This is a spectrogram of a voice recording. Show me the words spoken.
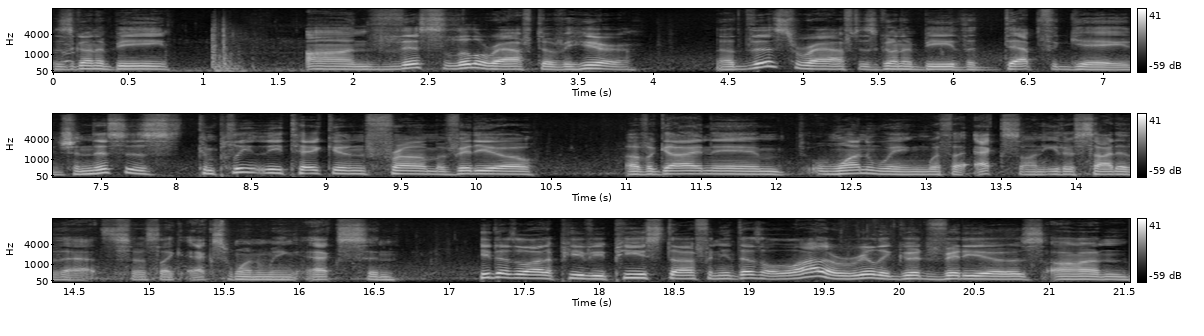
is going to be on this little raft over here. Now, this raft is going to be the depth gauge. And this is completely taken from a video of a guy named One Wing with an X on either side of that. So it's like X One Wing X. And he does a lot of PvP stuff and he does a lot of really good videos on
